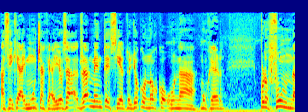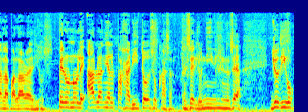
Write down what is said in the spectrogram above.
Así que hay muchas que hay. O sea, realmente es cierto. Yo conozco una mujer profunda en la palabra de Dios, pero no le habla ni al pajarito de su casa. En serio, ni, ni o sea. Yo digo,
